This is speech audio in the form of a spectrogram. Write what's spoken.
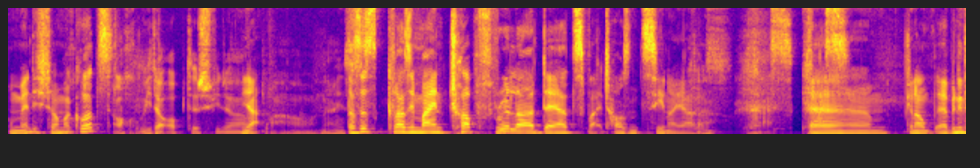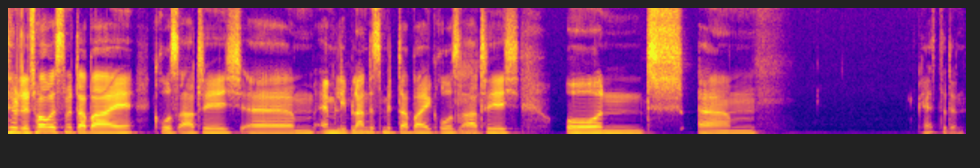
Moment, ich schau mal kurz. Auch wieder optisch wieder. Ja. Wow, nice. Das ist quasi mein Top-Thriller der 2010er Jahre. krass. Krass. Ähm, genau, äh, Benito del Toro ist mit dabei, großartig. Ähm, Emily Blunt ist mit dabei, großartig. Und ähm, wie heißt der denn?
